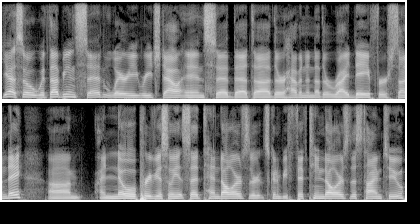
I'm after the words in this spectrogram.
Yeah, so with that being said, Larry reached out and said that uh, they're having another ride day for Sunday. Um, I know previously it said ten dollars. It's going to be fifteen dollars this time too,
